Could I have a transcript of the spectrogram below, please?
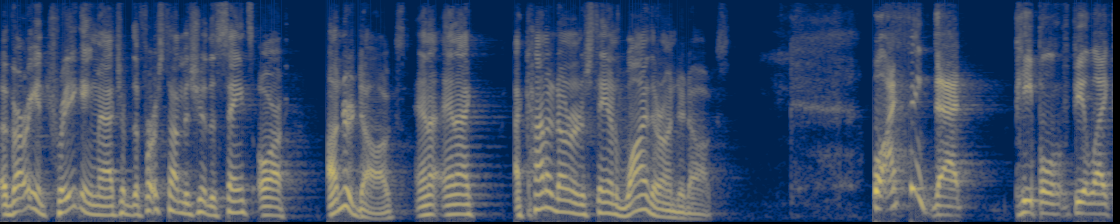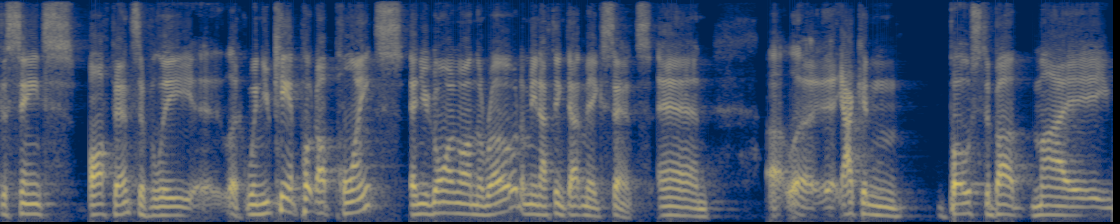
a very intriguing matchup. The first time this year, the Saints are underdogs, and and I I kind of don't understand why they're underdogs. Well, I think that people feel like the Saints offensively, uh, look, when you can't put up points and you're going on the road, I mean, I think that makes sense. And uh, look, I can boast about my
